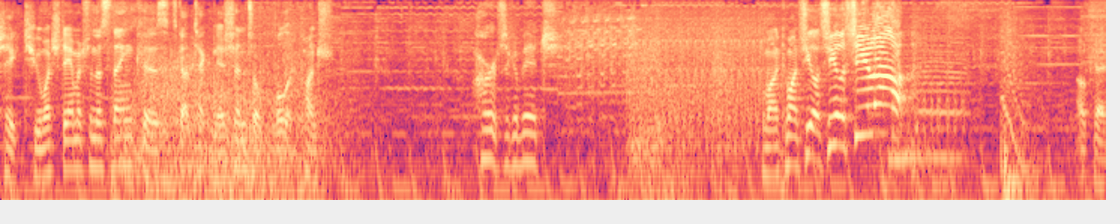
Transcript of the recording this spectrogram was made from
take too much damage from this thing, because it's got Technician, so Bullet Punch hurts like a bitch. Come on, come on, Sheila, Sheila, Sheila! Okay.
